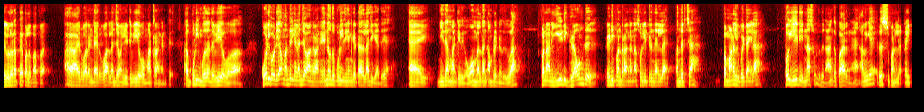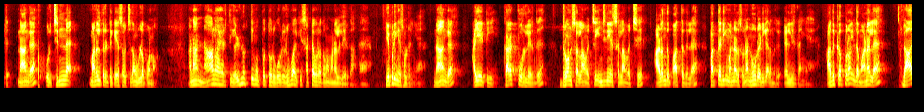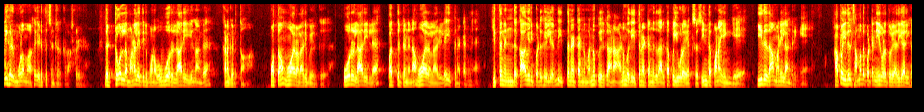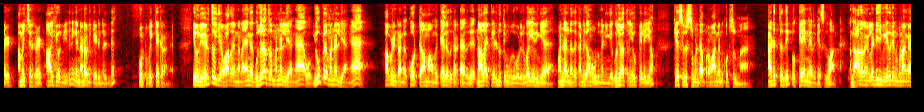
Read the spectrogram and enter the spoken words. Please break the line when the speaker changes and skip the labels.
ரெகுலராக பேப்பரில் பார்ப்பேன். ஆயிரரூவா ரெண்டாயிரரூவா லஞ்சம் வாங்கிட்டு விஓ மாட்டுறாங்கன்ட்டு அது பிடிக்கும்போது அந்த விஓ கோடி கோடியாக மந்திரிங்க லஞ்சம் வாங்குறாங்க. என்ன வந்து பிடிக்கிறீங்கன்னு கேட்டால் அது லாஜிக்காது ஏய் நீ தான் மாட்டிருக்க. உன் மேலே தான் கம்ப்ளைண்ட் வந்துருக்குவா இப்போ நான் இடி கிரவுண்டு ரெடி பண்ணுறாங்கன்னு சொல்லிட்டு இருந்தேன்ல. வந்துருச்சா? இப்போ மணலுக்கு போயிட்டாங்களா? இப்போ இடி என்ன சொல்லுது? இங்கே பாருங்கள் அவங்க ரெஜிஸ்டர் பண்ணல. ரைட்டு நாங்கள் ஒரு சின்ன மணல் திருட்டு கேஸை வச்சு தான் உள்ளே போனோம். ஆனால் நாலாயிரத்தி எழுநூற்றி முப்பத்தோரு கோடி ரூபாய்க்கு சட்டவிரோதமாக மணல் இருக்காங்க எப்படிங்க சொல்கிறீங்க நாங்கள் ஐஐடி கரக்பூர்லேருந்து ட்ரோன்ஸ் எல்லாம் வச்சு இன்ஜினியர்ஸ் எல்லாம் வச்சு அளந்து பார்த்ததில் பத்து அடிக்கு மணல் சொன்னால் நூறு அடிக்கு அளந்து எழுதியிருக்காங்க அதுக்கப்புறம் இந்த மணலை லாரிகள் மூலமாக எடுத்து சென்றிருக்கிறார்கள். இந்த டோலில் மணல் ஏற்றிட்டு போன ஒவ்வொரு லாரியையும் நாங்கள் கணக்கெடுத்தோம். மொத்தம் மூவாயிரம் லாரி போயிருக்கு. ஒரு லாரியில் பத்து டன்னுனா மூவாயிரம் லாரியில் இத்தனை டன்னு. இத்தனை இந்த காவிரி படுகையிலேருந்து இத்தனை டன் மண்ணு போயிருக்கு. ஆனால் அனுமதி இத்தனை டன்னுக்கு தான் இருக்குது அப்போ இவ்வளோ எக்ஸஸ் இந்த பணம் எங்கே? இதுதான் மணி லாண்டரிங்க அப்போ இதில் சம்மந்தப்பட்ட நீர்வளத்துறை அதிகாரிகள் அமைச்சர்கள் ஆகியோர் மீது நீங்கள் நடவடிக்கை எடுங்கள்னு கோர்ட்டு போய் கேட்குறாங்க இவங்க எடுத்து வைக்கிற வாதம் என்னன்னா எங்க குஜராத்தில் மண் இல்லையாங்க? யூபியில் மண் இல்லையாங்க? அப்படின்றாங்க. கோர்ட்டு ஆமாம் அவங்க கேட்கறது கரெக்டாக இருக்குது நாலாயிரத்தி எழுநூற்றி முப்பது கோடி ரூபாய் இவங்க மண்ணல்னதை கண்டுக்காம விடுங்க நீங்கள் குஜராத்லையும் யூபிலையும் கேஸ் ரிஜிஸ்டர் பண்ணிட்டு அப்புறம் வாங்கன்னு கோர்ட் சொல்லுமா? அடுத்தது இப்போ கேஎன்ஆர் கேஸுக்கு வாங்க. அந்த ஆதாரங்கள்லாம் டிஜிபி எதுக்கு அனுப்புனாங்க?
